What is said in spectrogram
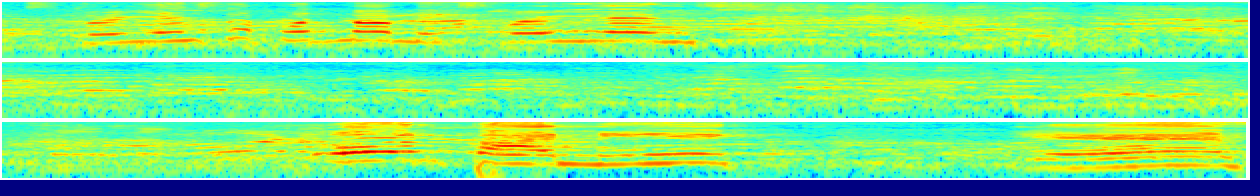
Experience na po, ma'am. Experience. On panic. Yes.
